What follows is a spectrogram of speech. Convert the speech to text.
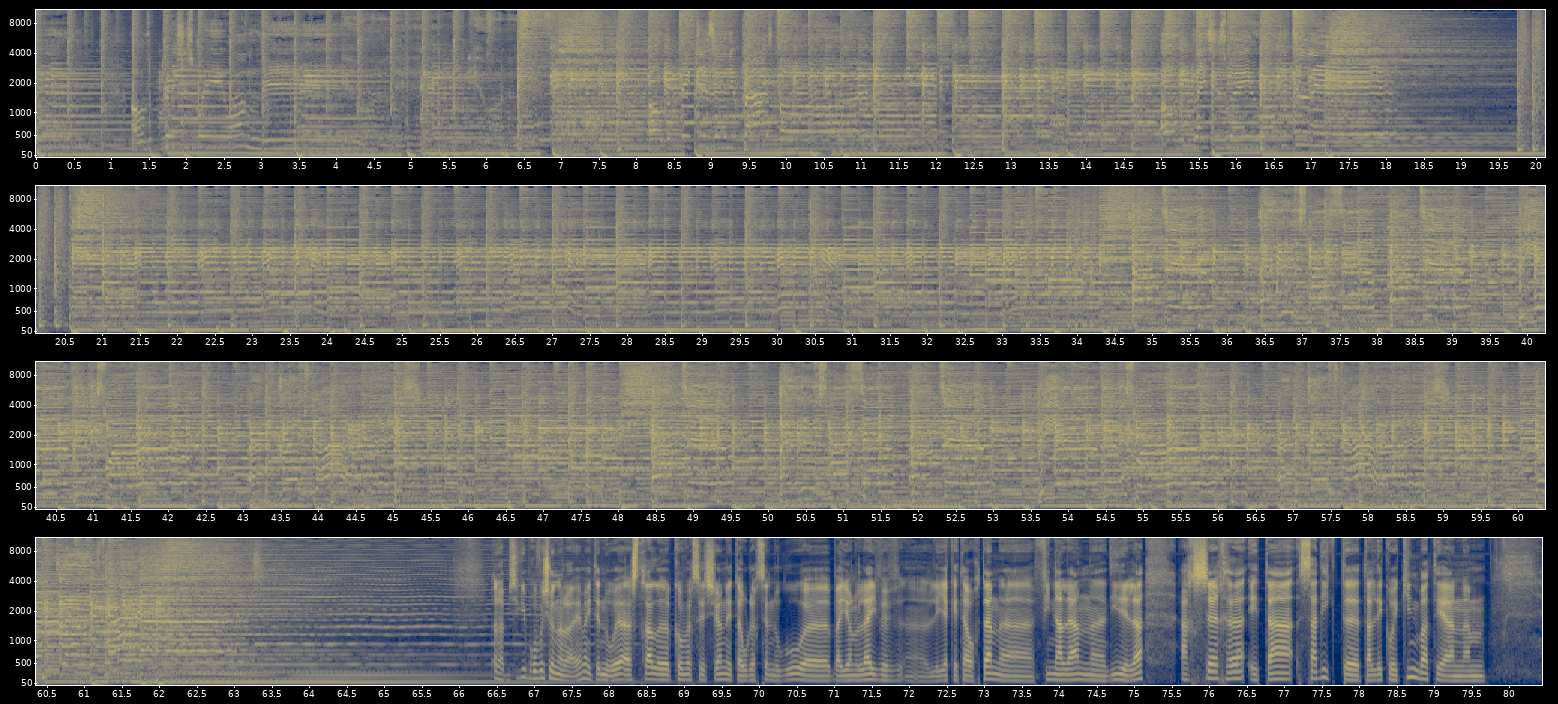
Biziki profesionala, eh, maiten du, eh? Astral eh, Conversation eta ulertzen dugu uh, Bayon Live uh, lehiak hortan uh, finalan uh, direla Arser eta Sadikt taldekoekin batean.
